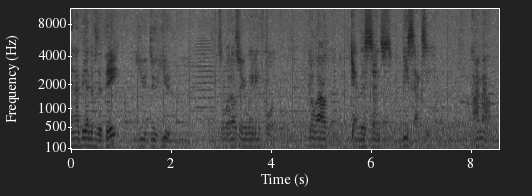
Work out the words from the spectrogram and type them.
And at the end of the day, you do you. So what else are you waiting for? Go out, get this sense, be sexy. I'm out.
